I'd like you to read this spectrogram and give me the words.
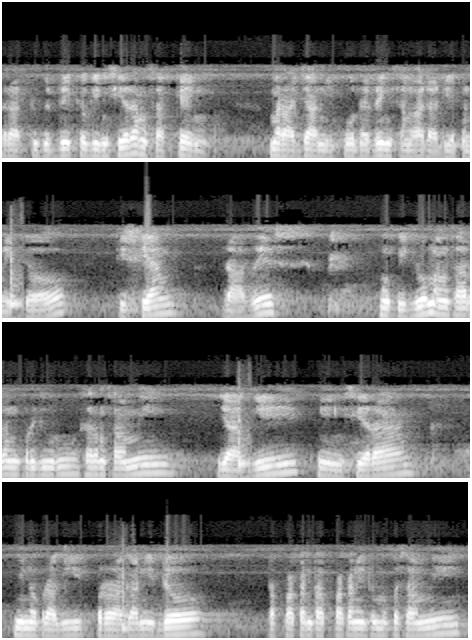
Ratu Gede Keging Sirang saking merajanipun ring sang ada dia punika titiang raris mupijo mang sarang perjuru sarang sami jagi ning sirang mino pragi peragan ido tapakan-tapakan itu muka sami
